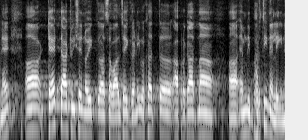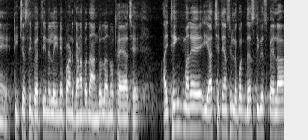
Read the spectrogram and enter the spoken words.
ને ટેટ ટાટ વિશેનો એક સવાલ છે. ઘણી વખત આ પ્રકારના એમની ભરતીને લઈને, ટીચર્સની ભરતીને લઈને પણ ઘણા બધા આંદોલનો થયા છે. આઈ થિંક મને યાદ છે ત્યાં સુધી લગભગ દસ દિવસ પહેલાં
